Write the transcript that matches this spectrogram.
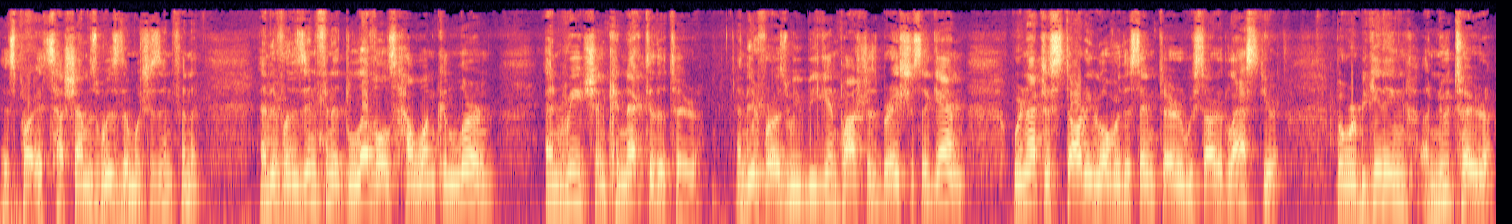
it's, part, it's Hashem's wisdom which is infinite, and therefore there's infinite levels how one can learn and reach and connect to the Torah. And therefore, as we begin Parshas Bereshis again, we're not just starting over the same Torah we started last year, but we're beginning a new Torah,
